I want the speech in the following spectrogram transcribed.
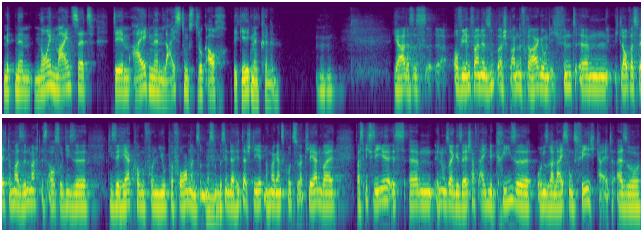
mit einem neuen Mindset dem eigenen Leistungsdruck auch begegnen können. Mhm. Ja, das ist äh, auf jeden Fall eine super spannende Frage und ich finde, ähm, ich glaube, was vielleicht nochmal Sinn macht, ist auch so diese diese Herkommen von New Performance und was mhm. so ein mhm. bisschen dahinter steht, nochmal ganz kurz zu erklären, weil was ich sehe, ist ähm, in unserer Gesellschaft eigentlich eine Krise unserer Leistungsfähigkeit. Also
